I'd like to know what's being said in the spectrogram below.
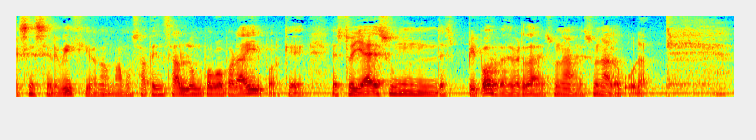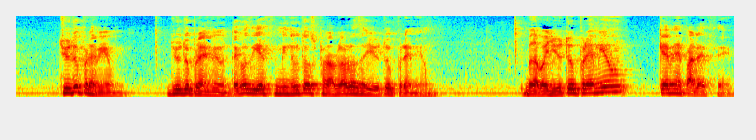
ese servicio, ¿no? Vamos a pensarlo un poco por ahí, porque esto ya es un despiporre, de verdad, es una, es una locura. YouTube Premium. YouTube Premium. Tengo 10 minutos para hablaros de YouTube Premium. Bueno, pues YouTube Premium, ¿qué me parece?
